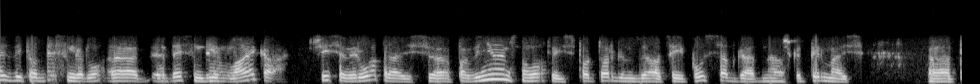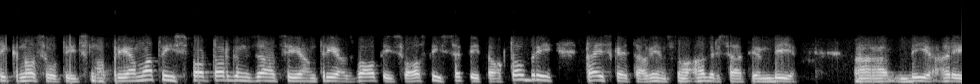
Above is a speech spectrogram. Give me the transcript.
aizdīto desmit, gadu, uh, desmit dienu laikā Šis jau ir otrais uh, paziņojums no Latvijas sporta organizāciju puses. Atgādināšu, ka pirmais uh, tika nosūtīts no trijām Latvijas sporta organizācijām, trijās Baltijas valstīs 7. oktobrī. Tā izskaitā viens no adresātiem bija, uh, bija arī,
